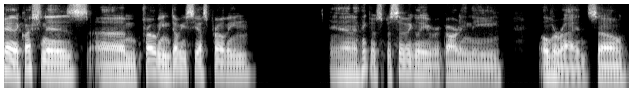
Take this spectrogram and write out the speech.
Okay, the question is um, probing, WCS probing, and I think it was specifically regarding the override. So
